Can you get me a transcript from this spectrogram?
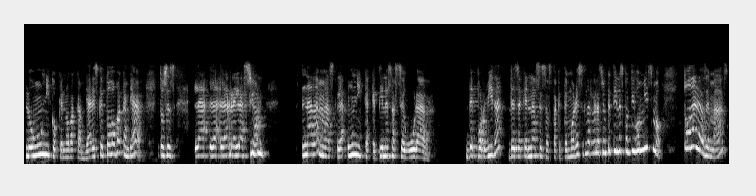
lo único que no va a cambiar es que todo va a cambiar. Entonces, la, relación, nada más, la única que tienes asegurada de por vida, desde que naces hasta que te mueres, es la relación que tienes contigo mismo. Todas las demás,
